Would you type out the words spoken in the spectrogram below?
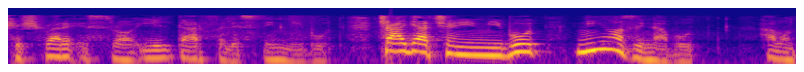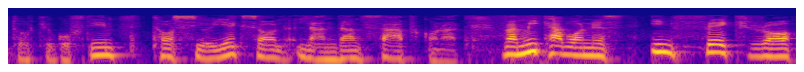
کشور اسرائیل در فلسطین می بود. چه اگر چنین می بود نیازی نبود. همانطور که گفتیم تا سی و یک سال لندن صبر کند و می توانست این فکر را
